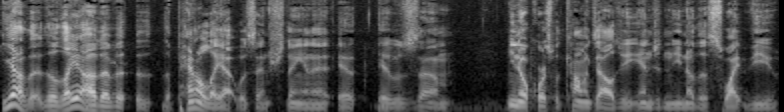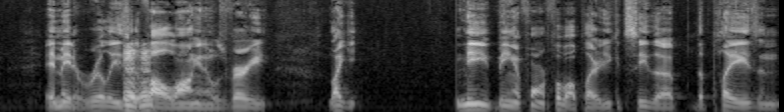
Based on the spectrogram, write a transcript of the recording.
Yeah, the, the layout of it, the, panel layout was interesting, and it it, it was, um, you know, of course, with Comixology engine, you know, the swipe view, it made it really easy to follow along, and it was very, like, me being a former football player, you could see the the plays and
